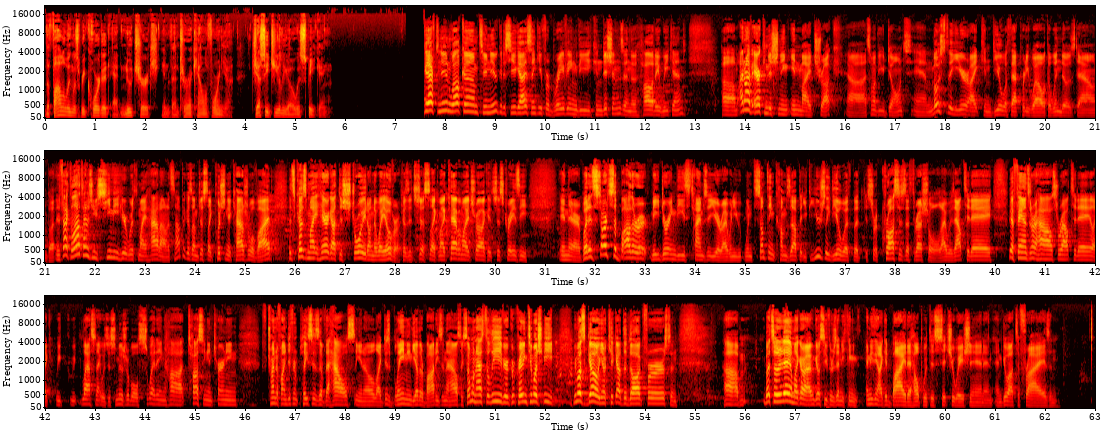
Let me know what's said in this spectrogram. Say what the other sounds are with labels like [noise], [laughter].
The following was recorded at Neue Church in Ventura, California. Jesse Giglio is speaking. Good afternoon. Welcome to Neue. Good to see you guys. Thank you for braving the conditions and the holiday weekend. Um, I don't have air conditioning in my truck. Uh, some of you don't. And most of the year, I can deal with that pretty well with the windows down. But in fact, a lot of times when you see me here with my hat on, it's not because I'm just like pushing a casual vibe. It's because my hair got destroyed on the way over. Because it's just like my cab of my truck, it's just crazy in there. But it starts to bother me during these times of year, right? When you when something comes up that you can usually deal with, but it sort of crosses the threshold. I was out today. We have fans in our house. We're out today. Like we, we last night was just miserable, sweating, hot, tossing and turning. Trying to find different places of the house, you know, like just blaming the other bodies in the house. Like, someone has to leave. You're creating too much heat. You must go. You know, kick out the dog first. And um, but so today I'm like, all right, I'm gonna go see if there's anything anything I could buy to help with this situation, and, and go out to Fry's and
